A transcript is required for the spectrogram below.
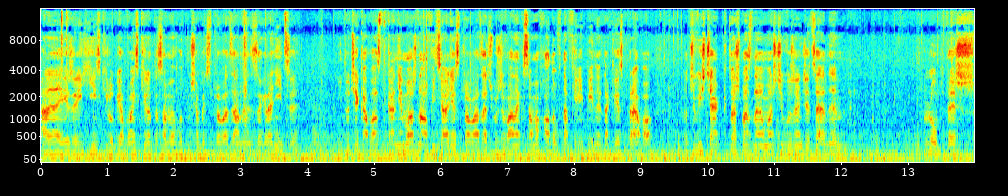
Ale jeżeli chiński lub japoński, no to samochód musiał być sprowadzany z zagranicy. I tu ciekawostka, nie można oficjalnie sprowadzać używanych samochodów na Filipiny. Takie jest prawo. Oczywiście jak ktoś ma znajomości w urzędzie celnym lub też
